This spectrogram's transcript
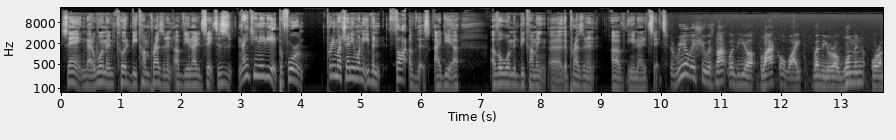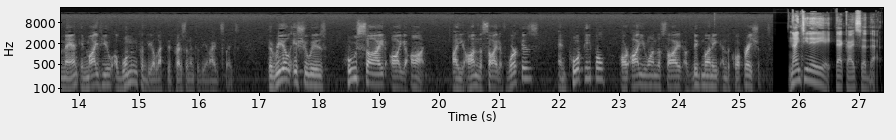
saying that a woman could become president of the United States. This is 1988, before pretty much anyone even thought of this idea of a woman becoming uh, the president of the United States. The real issue is not whether you're black or white, whether you're a woman or a man. In my view, a woman could be elected president of the United States. The real issue is whose side are you on? Are you on the side of workers and poor people, or are you on the side of big money and the corporations? 1988, that guy said that.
